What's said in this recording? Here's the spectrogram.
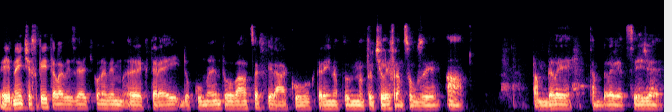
jedné české televizi, teďko nevím, eh, který dokument o válce v Iráku, který na to natočili francouzi. A tam byly, tam byly věci, že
